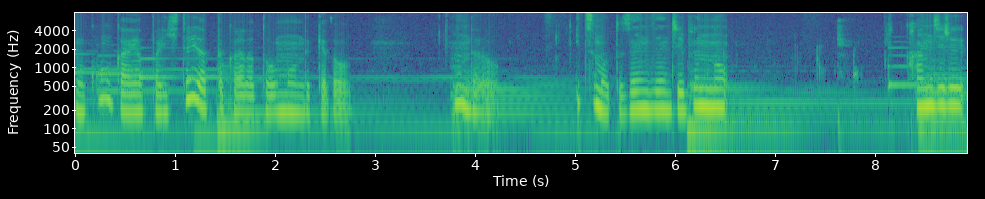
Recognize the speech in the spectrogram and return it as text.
でも今回やっぱり一人だったからだと思うんだけどなんだろう。いつもと全然自分の感じる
